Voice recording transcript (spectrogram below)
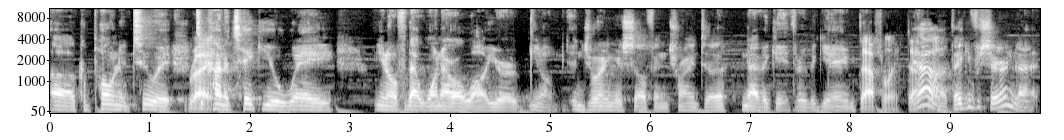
uh, component to it to kind of take you away, you know, for that one hour while you're, you know, enjoying yourself and trying to navigate through the game. Definitely, Yeah, definitely. thank you for sharing that.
